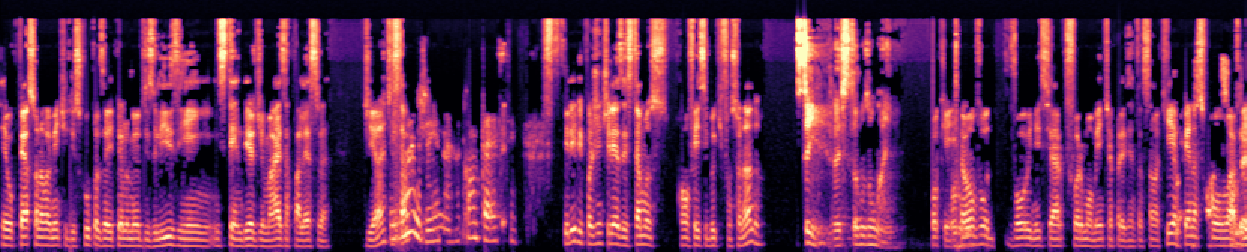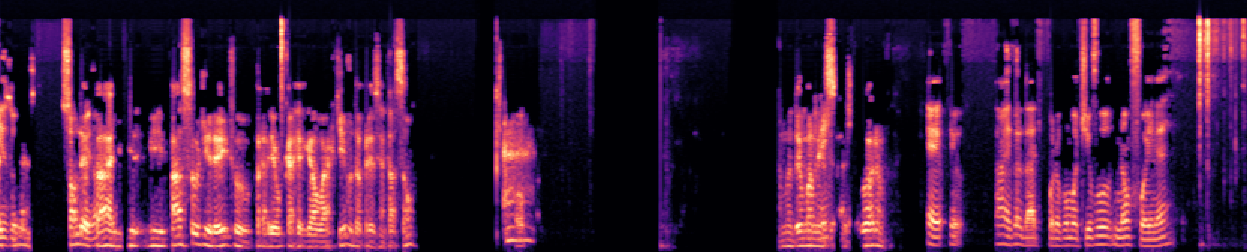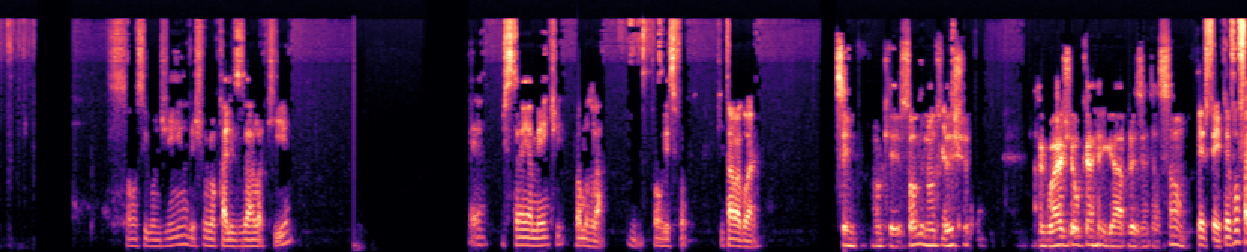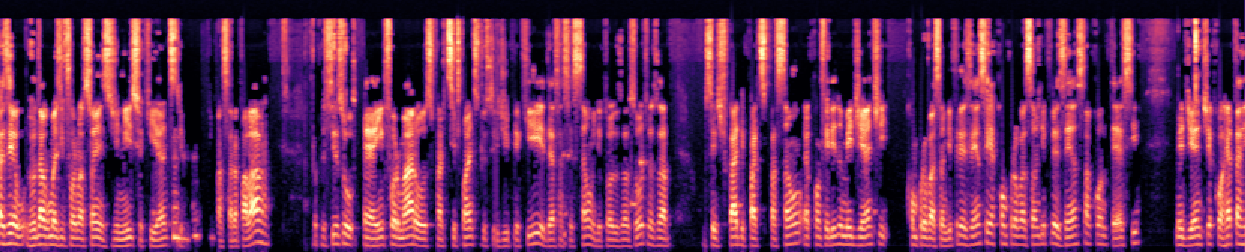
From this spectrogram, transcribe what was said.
eu peço novamente desculpas aí pelo meu deslize em estender demais a palestra de antes, tá? Imagina, acontece. Felipe, por gentileza, estamos com o Facebook funcionando? Sim, já estamos online. Ok, então eu vou, vou iniciar formalmente a apresentação aqui, apenas com um aviso. Só um detalhe, me passa o direito para eu carregar o arquivo da apresentação? Ah. Eu mandei uma mensagem agora. É, eu... Ah, é verdade, por algum motivo não foi, né? Só um segundinho, deixa eu localizá-lo aqui. É, estranhamente, vamos lá. Vamos ver se foi. Que tal agora? Sim, ok. Só um minuto, deixa. Aguarde eu carregar a apresentação. Perfeito. Eu vou fazer, vou dar algumas informações de início aqui antes de uhum. passar a palavra. Eu preciso é, informar os participantes do CIDIP aqui, dessa sessão e de todas as outras, a, o certificado de participação é conferido mediante comprovação de presença e a comprovação de presença acontece mediante correta,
